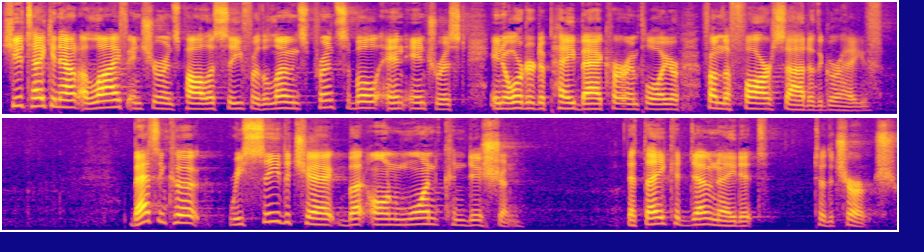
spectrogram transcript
She had taken out a life insurance policy for the loan's principal and interest in order to pay back her employer from the far side of the grave. Batson Cook received the check, but on one condition that they could donate it to the church.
